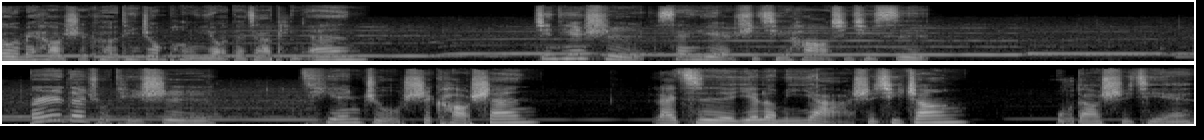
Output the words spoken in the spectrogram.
各位美好时刻听众朋友，大家平安。今天是三月十七号，星期四。本日的主题是“天主是靠山”，来自耶勒米亚十七章五到十节。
